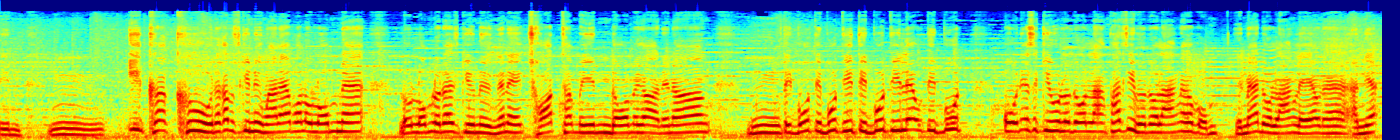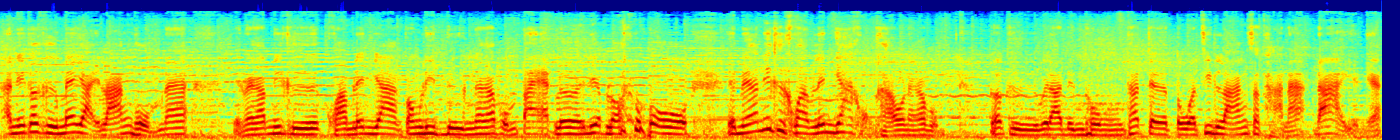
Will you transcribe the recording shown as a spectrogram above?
มินอืมอีกคาคูนะครับสกิลหนึ่งมาแล้วเพราะเราล้มนะเราล้มเราได้สกิลหนึ่งนั่นเองช็อตทมินโดนไปก่อนไอ้น้องอืมติดบูทติดบูททีติดบูททีเร็วติดบูทโอ้เนี่ยสกิลเราโดนล้างพาสซีฟเราโดนล้างนะครับผมเห็นไหมโดนล้างแล้วนะอันเนี้ยอันนี้ก็คือแม่ใหญ่ล้างผมนะเห็นไหมครับนี่คือความเล่นยากต้องรีบดึงนะครับผมแตกเลยเรียบร้อยโอ้เห็นไหมนี่คือความเล่นยากของเขานะครับผม ก็คือเวลาดึงธงถ้าเจอตัวที่ล้างสถานะได้อย่างเงี้ย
